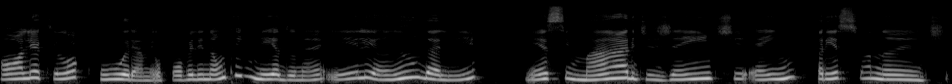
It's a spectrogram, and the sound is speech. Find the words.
Olha que loucura, meu povo, ele não tem medo, né? Ele anda ali nesse mar de gente, é impressionante,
